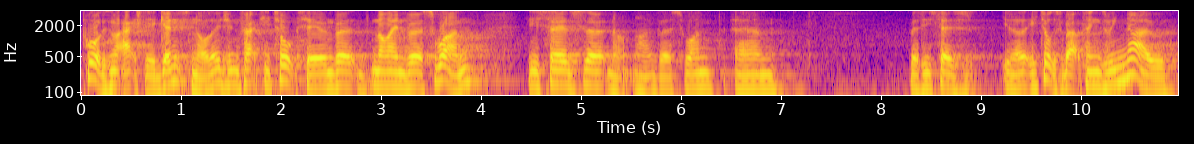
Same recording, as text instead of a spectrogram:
Paul is not actually against knowledge. In fact, he talks here in ver- 9 verse 1. He says, uh, no, 9 verse 1, um, but he says, you know, he talks about things we know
